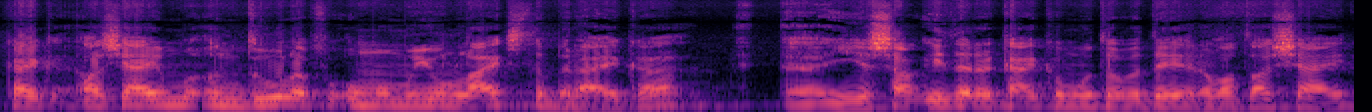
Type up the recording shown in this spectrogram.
kijk, als jij een doel hebt om een miljoen likes te bereiken, eh, je zou iedere kijker moeten waarderen. Want als jij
